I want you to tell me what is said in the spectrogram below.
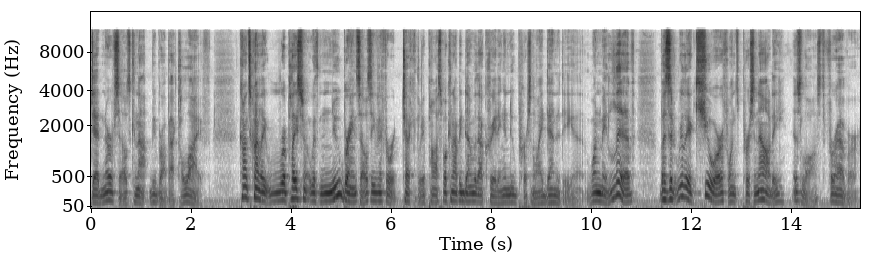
dead nerve cells cannot be brought back to life. Consequently, replacement with new brain cells, even if it were technically possible, cannot be done without creating a new personal identity. Uh, one may live, but is it really a cure if one's personality is lost forever?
